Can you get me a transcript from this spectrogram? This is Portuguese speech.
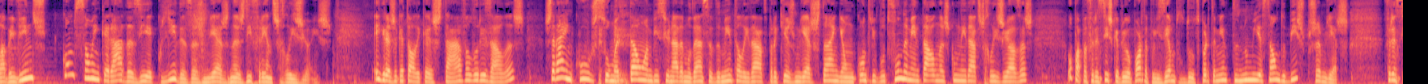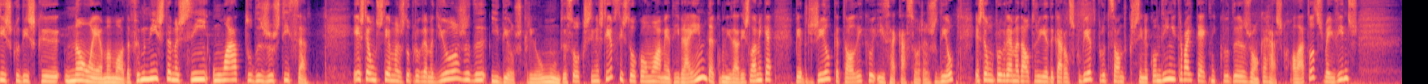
Olá, bem-vindos. Como são encaradas e acolhidas as mulheres nas diferentes religiões? A Igreja Católica está a valorizá-las? Estará em curso uma tão ambicionada mudança de mentalidade para que as mulheres tenham um contributo fundamental nas comunidades religiosas? O Papa Francisco abriu a porta, por exemplo, do Departamento de Nomeação de Bispos a Mulheres. Francisco diz que não é uma moda feminista, mas sim um ato de justiça. Este é um dos temas do programa de hoje de E Deus Criou o Mundo. Eu sou a Cristina Esteves e estou com Mohamed Ibrahim, da comunidade islâmica, Pedro Gil, católico e Isaac Assora, judeu. Este é um programa da autoria de Carlos Escovedo, produção de Cristina Condinho e trabalho técnico de João Carrasco. Olá a todos, bem-vindos.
